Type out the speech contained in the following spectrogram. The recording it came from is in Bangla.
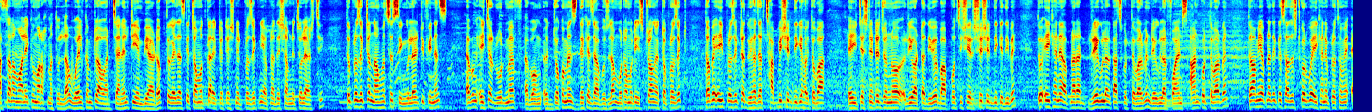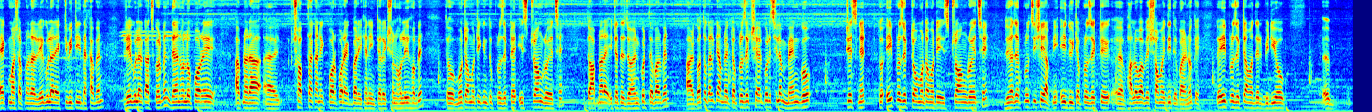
আসসালামু আলাইকুম রহমতুল্লাহ welcome to our channel TMB অ্যাডপ তো গাইজ আজকে চমৎকার একটা টেস্টনেট প্রজেক্ট নিয়ে আপনাদের সামনে চলে আসছি। তো প্রজেক্টটার নাম হচ্ছে সিঙ্গুলারিটি ফিন্যান্স এবং এইটার রোডম্যাপ এবং ডকুমেন্টস দেখে যা বুঝলাম, মোটামুটি স্ট্রং একটা প্রজেক্ট তবে এই প্রজেক্টটা দুই হাজার ছাব্বিশের দিকে হয়তো বা এই টেস্টনেটের জন্য রিওয়ার্ডটা দিবে বা পঁচিশের শেষের দিকে দিবে। তো এইখানে আপনারা রেগুলার কাজ করতে পারবেন রেগুলার পয়েন্টস আর্ন করতে পারবেন। তো আমি আপনাদেরকে সাজেস্ট করব, এইখানে প্রথমে এক মাস আপনারা রেগুলার অ্যাক্টিভিটি দেখাবেন। রেগুলার কাজ করবেন দেন হলো পরে আপনারা সপ্তাহখানেক পর পর একবার এখানে ইন্টারাকশন হলেই হবে। তো মোটামুটি কিন্তু প্রজেক্টটা স্ট্রং রয়েছে। তো আপনারা এটাতে জয়েন করতে পারবেন। আর গতকালকে আমরা একটা প্রজেক্ট শেয়ার করেছিলাম ম্যাঙ্গো টেস্টনেট তো এই প্রজেক্টটাও মোটামুটি স্ট্রং রয়েছে। দুই হাজার পঁচিশে আপনি এই দুইটা প্রজেক্টে ভালোভাবে সময় দিতে পারেন ওকে তো এই প্রজেক্টটা আমাদের ভিডিও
